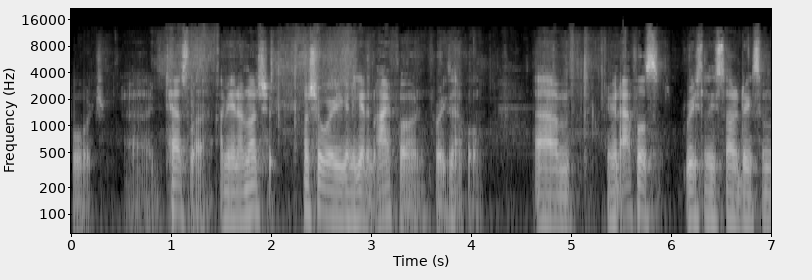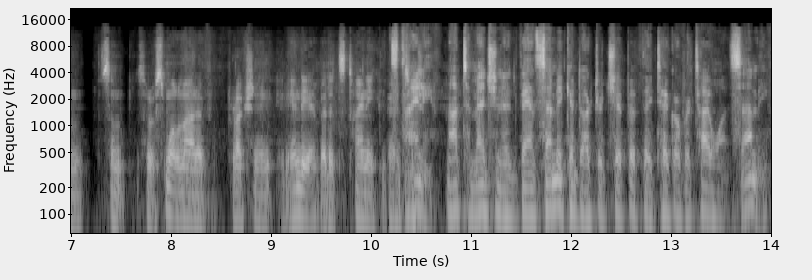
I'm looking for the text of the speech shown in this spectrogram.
for uh, Tesla. I mean, I'm not sure not sure where you're going to get an iPhone, for example. Um, I mean, Apple's recently started doing some some sort of small amount of production in, in India, but it's tiny compared. It's to tiny. Not to mention an advanced semiconductor chip if they take over Taiwan Semi.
